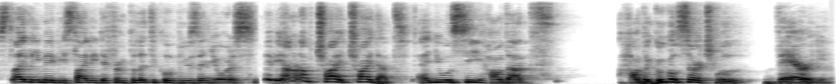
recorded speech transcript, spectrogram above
slightly maybe slightly different political views than yours maybe i don't know try try that. And you will see how that how the google search will vary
